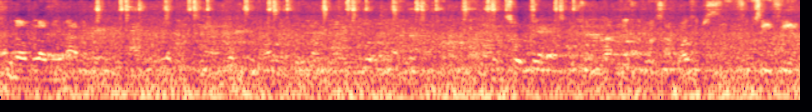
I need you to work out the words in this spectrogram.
คือเราเรามีมากกว่าเป็นเรื่องงานร่วมกันแล้วคือเราเราเชื่อว่าเป็นส่วนหนึ่งของส่วนพรรคที่ทำมาสามร้อยสิบสี่เสียง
